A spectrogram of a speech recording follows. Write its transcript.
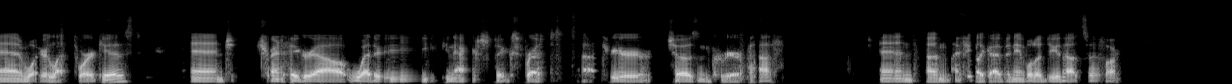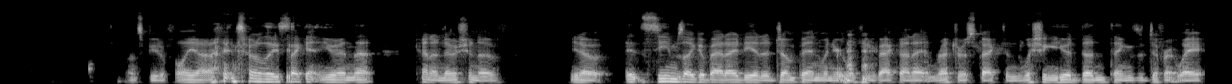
and what your life work is, and trying to figure out whether you can actually express that through your chosen career path. And um, I feel like I've been able to do that so far. That's beautiful. Yeah, I totally second you in that kind of notion of, you know, it seems like a bad idea to jump in when you're looking back on it in retrospect and wishing you had done things a different way.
